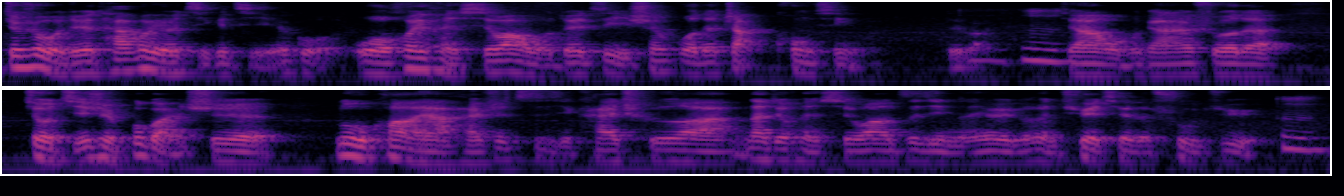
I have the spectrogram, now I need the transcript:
就是我觉得它会有几个结果，我会很希望我对自己生活的掌控性，对吧？嗯就像我们刚才说的，就即使不管是路况呀，还是自己开车啊，那就很希望自己能有一个很确切的数据，嗯。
